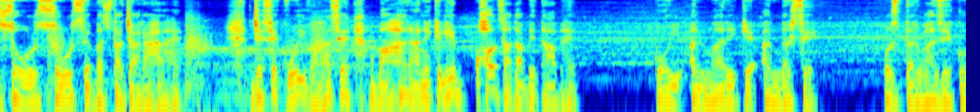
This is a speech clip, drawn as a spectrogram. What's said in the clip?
ज़ोर ज़ोर से बजता जा रहा है, जैसे कोई वहाँ से बाहर आने के लिए बहुत ज़्यादा बेताब है। कोई अलमारी के अंदर से उस दरवाजे को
